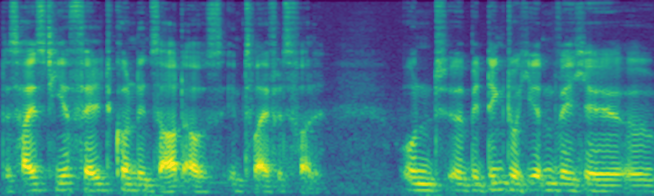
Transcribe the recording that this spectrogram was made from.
Das heißt, hier fällt Kondensat aus im Zweifelsfall. Und äh, bedingt durch irgendwelche äh,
